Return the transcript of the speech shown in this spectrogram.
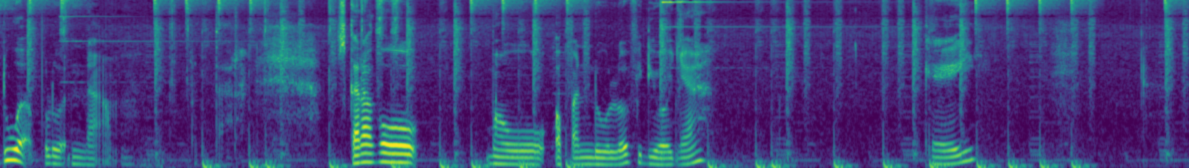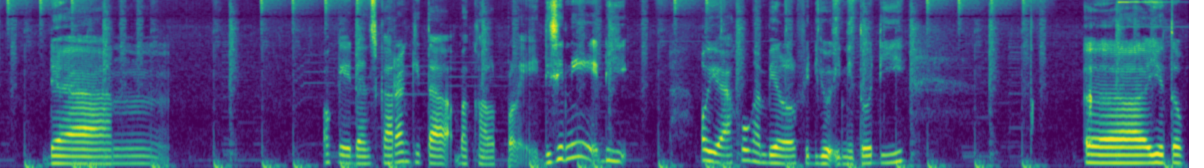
26 bentar. Sekarang aku mau open dulu videonya. Oke. Okay. dan oke okay, dan sekarang kita bakal play. Di sini di oh ya aku ngambil video ini tuh di uh, YouTube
